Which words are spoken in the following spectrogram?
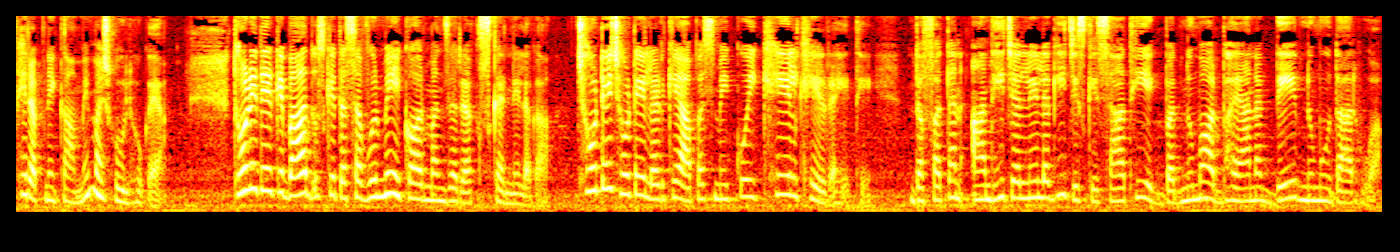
फिर अपने काम में मशगूल हो गया। थोड़ी देर के बाद उसके तस्वुर में एक और मंजर रक्स करने लगा। छोटे छोटे लड़के आपस में कोई खेल खेल रहे थे। दफतन आंधी चलने लगी, जिसके साथ ही एक बदनुमा और भयानक देव नमूदार हुआ।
